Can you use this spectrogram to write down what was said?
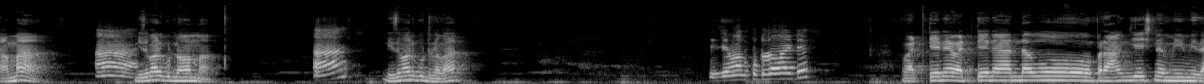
అమ్మా ఆ. నిజం అనుకుంటున్నావా అమ్మా ఆ? నిజం అనుకుంటున్నావా నిజం అనుకుంటున్నావా అంటే? వట్టేనే వట్టేనే అన్నాము ప్రాంక్ చేసినాం మీ మీద.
